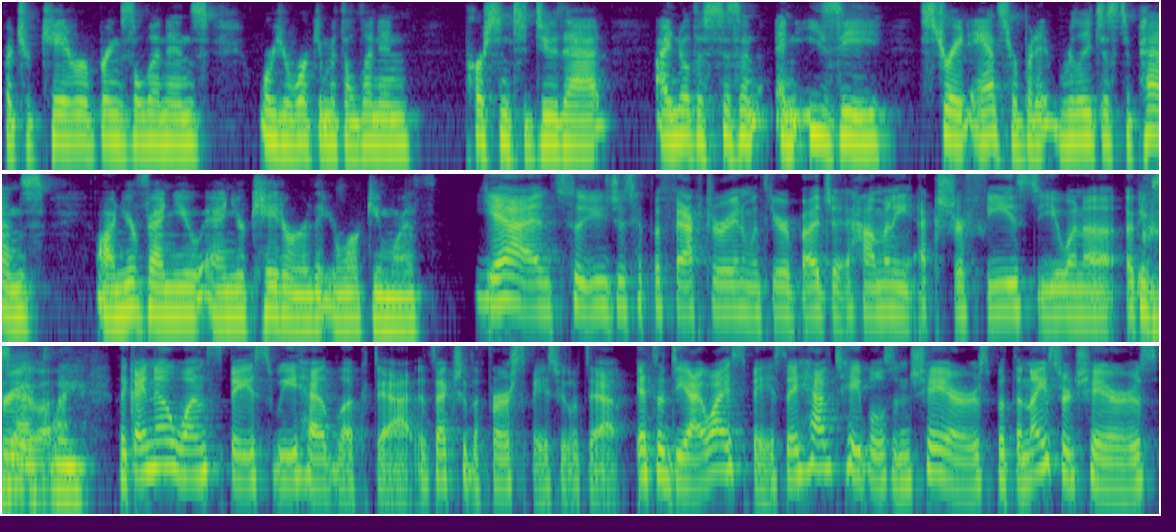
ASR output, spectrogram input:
but your caterer brings the linens or you're working with a linen person to do that. I know this isn't an easy, straight answer, but it really just depends on your venue and your caterer that you're working with. Yeah, and so you just have to factor in with your budget how many extra fees do you want to accrue. Exactly. Like I know one space we had looked at. It's actually the first space we looked at. It's a DIY space. They have tables and chairs, but the nicer chairs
